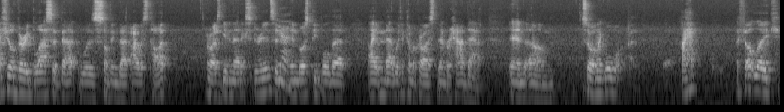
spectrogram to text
I feel very blessed that that was something that i was taught or I was given that experience, and, Yeah. and most people that I have met with and come across never had that. And um, so I'm like, well, I, I felt like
